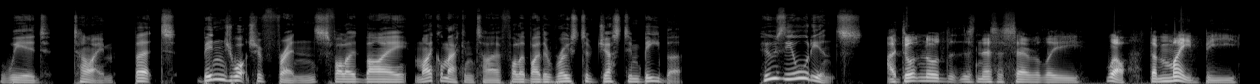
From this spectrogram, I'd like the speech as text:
weird time. But binge watch of Friends, followed by Michael McIntyre, followed by the roast of Justin Bieber. Who's the audience? I don't know that there's necessarily. Well, there might be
